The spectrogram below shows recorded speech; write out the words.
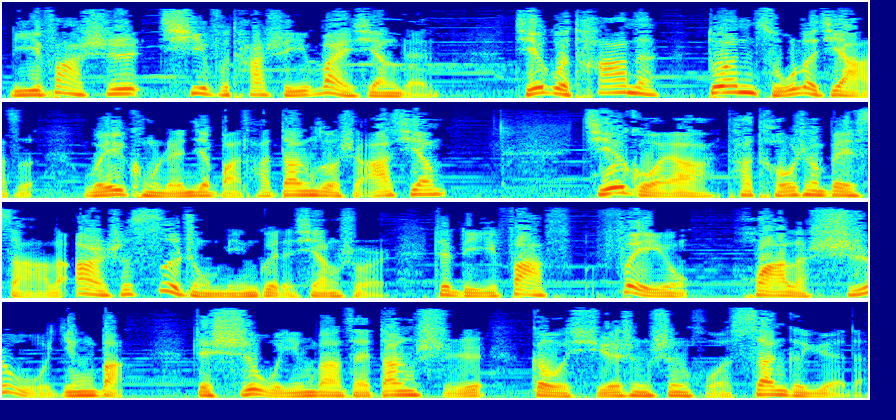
理发师欺负他是一外乡人，结果他呢，端足了架子，唯恐人家把他当作是阿香。结果呀，他头上被撒了二十四种名贵的香水，这理发费用花了十五英镑。这十五英镑在当时够学生生活三个月的，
